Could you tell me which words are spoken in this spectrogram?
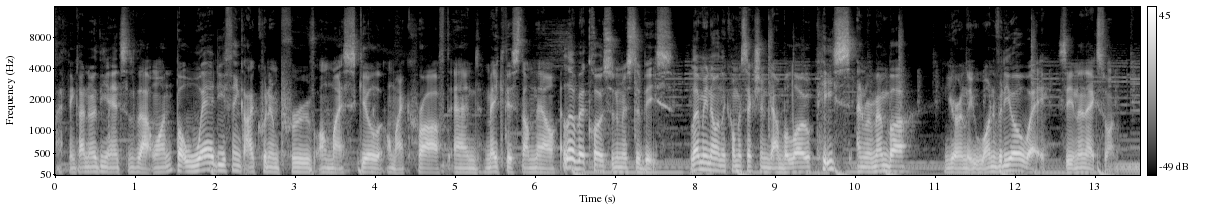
I think I know the answer to that one, but where do you think I could improve on my skill, on my craft, and make this thumbnail a little bit closer to Mr. Beast? Let me know in the comment section down below. Peace, and remember, you're only one video away. See you in the next one.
